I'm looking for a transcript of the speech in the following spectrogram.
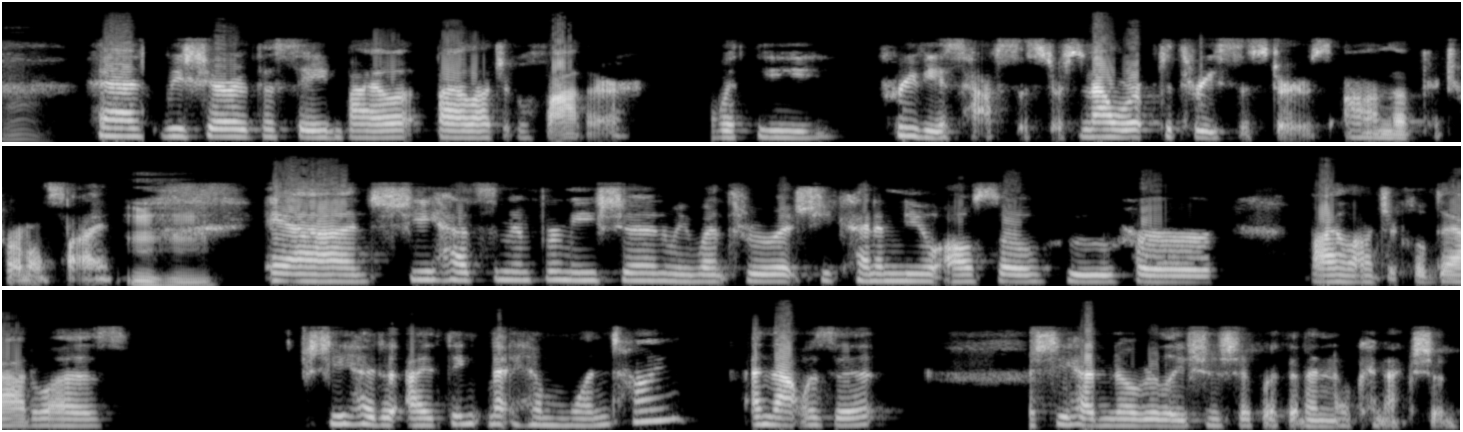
Mm. And we share the same bio- biological father with the previous half sister. So now we're up to three sisters on the paternal side. Mm-hmm. And she had some information. We went through it. She kind of knew also who her biological dad was. She had, I think, met him one time, and that was it. She had no relationship with him and no connection.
